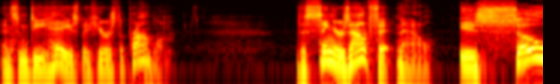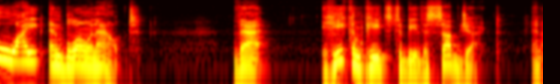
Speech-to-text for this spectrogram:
and some dehaze. But here's the problem the singer's outfit now is so white and blown out that he competes to be the subject. And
